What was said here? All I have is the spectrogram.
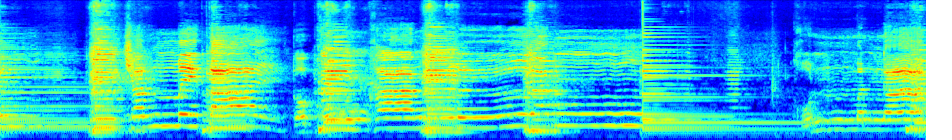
ง ฉันไม่ตาย ก็คงข้างเหลือง คนมันงาม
